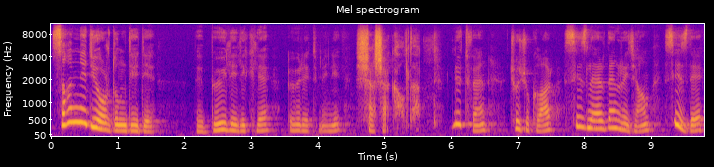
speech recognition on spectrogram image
zannediyordum dedi. Ve böylelikle öğretmeni şaşa kaldı. Lütfen çocuklar sizlerden ricam siz de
